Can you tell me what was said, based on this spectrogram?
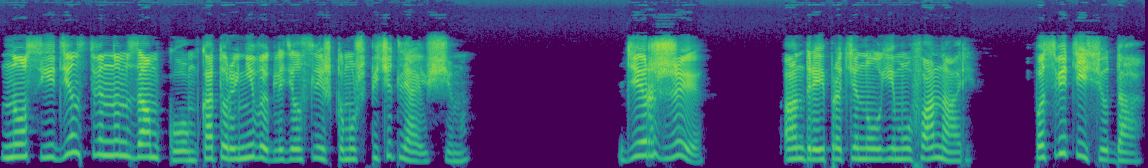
но с единственным замком, который не выглядел слишком уж впечатляющим. «Держи!» — Андрей протянул ему фонарь. «Посвети сюда!»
